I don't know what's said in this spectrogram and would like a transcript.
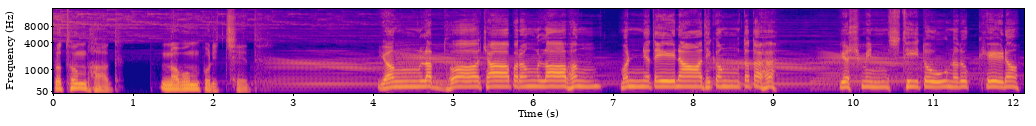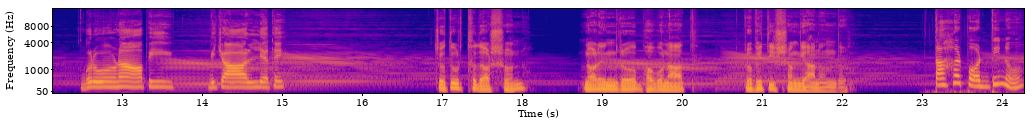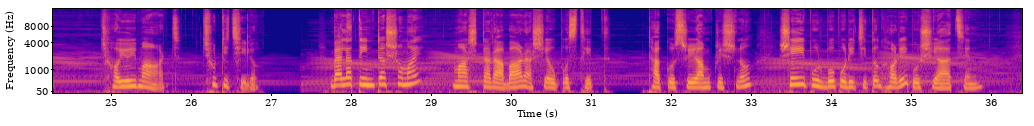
প্রথম ভাগ নবম পরিচ্ছেদ। ইয়ং লব্ধ্বা চাপরং লাভং মন্যতে নাধিকং ততঃ। ইয়স্মিন স্থিতৌ ন দুঃখেণ গুরুণাপি বিচাল্যতে। চতুর্থ দর্শন নরেন্দ্র ভবনাথ প্রভৃতির সঙ্গে আনন্দ। তাহার পরদিনও ছয়ই মার্চ ছুটি ছিল। বেলা তিনটার সময় মাস্টার আবার আসিয়া উপস্থিত। ঠাকুর শ্রীরামকৃষ্ণ সেই পূর্ব পরিচিত ঘরে বসিয়া আছেন।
